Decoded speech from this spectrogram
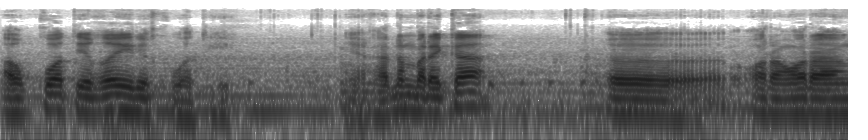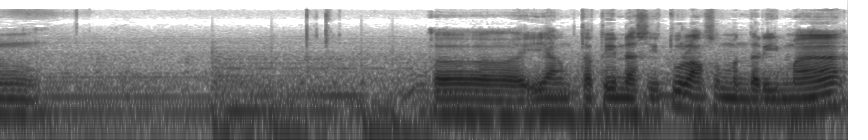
au quwati ghairi quwatihi. Ya, karena mereka uh, orang-orang uh, yang tertindas itu langsung menerima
